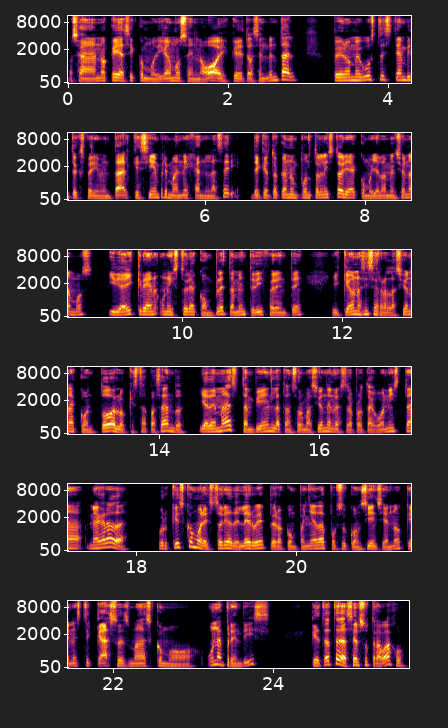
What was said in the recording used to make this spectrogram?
O sea, no cae así como digamos en lo hoy, que trascendental, pero me gusta este ámbito experimental que siempre manejan en la serie, de que tocan un punto en la historia, como ya lo mencionamos, y de ahí crean una historia completamente diferente y que aún así se relaciona con todo lo que está pasando. Y además también la transformación de nuestra protagonista me agrada, porque es como la historia del héroe, pero acompañada por su conciencia, ¿no? Que en este caso es más como un aprendiz que trata de hacer su trabajo,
